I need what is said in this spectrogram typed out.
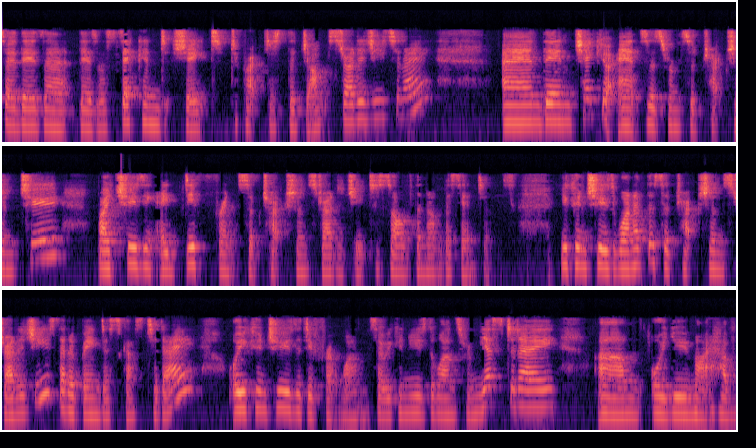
So there's a there's a second sheet to practice the jump strategy today. And then check your answers from subtraction 2 by choosing a different subtraction strategy to solve the number sentence. You can choose one of the subtraction strategies that have been discussed today, or you can choose a different one. So we can use the ones from yesterday, um, or you might have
